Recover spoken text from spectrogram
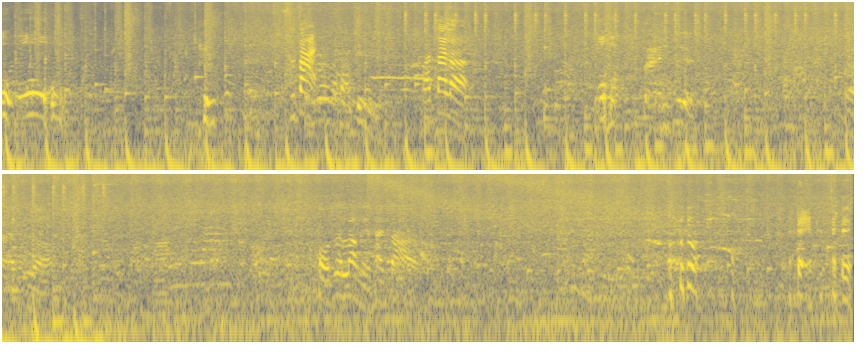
哦哦，失败，完蛋了。哦，再来一次，哦，这浪也太大了。嘿嘿，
